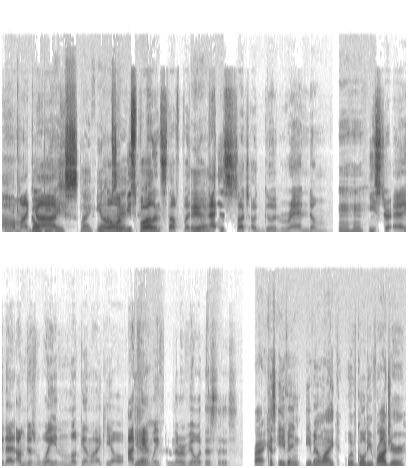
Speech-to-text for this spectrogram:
Oh like, my Goldie gosh. Ace. Like, you know no what I'm one be spoiling stuff, but yo, Yeah. that is such a good random mm-hmm. Easter egg that I'm just waiting, looking like, yo, I Yeah. can't wait for them to reveal what this is. Right. Cause even even like with Gol D. Roger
